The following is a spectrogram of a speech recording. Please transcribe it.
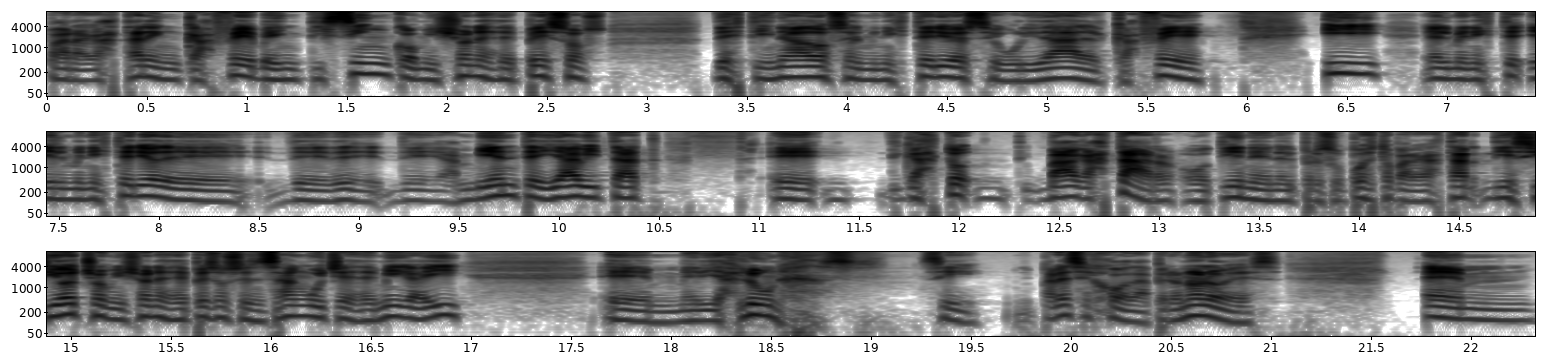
para gastar en café 25 millones de pesos destinados el Ministerio de Seguridad al café y el, Ministerio de, Ambiente y Hábitat eh, va a gastar o tiene en el presupuesto para gastar 18 millones de pesos en sándwiches de miga y eh, medias lunas. Sí, parece joda, pero no lo es. Em,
